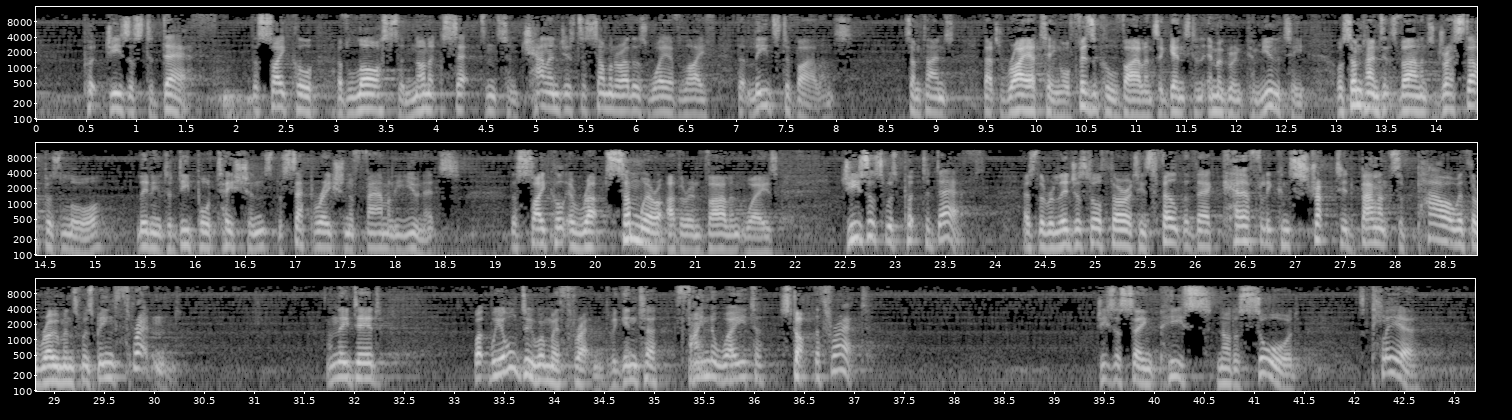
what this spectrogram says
put Jesus to death, the cycle of loss and non acceptance and challenges to someone or other's way of life that leads to violence. Sometimes that's rioting or physical violence against an immigrant community, or sometimes it's violence dressed up as law, leading to deportations, the separation of family units. The cycle erupts somewhere or other in violent ways. Jesus was put to death as the religious authorities felt that their carefully constructed balance of power with the Romans was being threatened. And they did what we all do when we're threatened begin to find a way to stop the threat. Jesus saying, Peace, not a sword. It's clear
